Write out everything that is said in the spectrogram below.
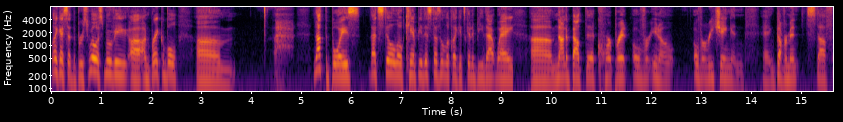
like I said, the Bruce Willis movie, uh, Unbreakable. Um, not the boys. That's still a little campy. This doesn't look like it's going to be that way. Um, not about the corporate over, you know, overreaching and and government stuff.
